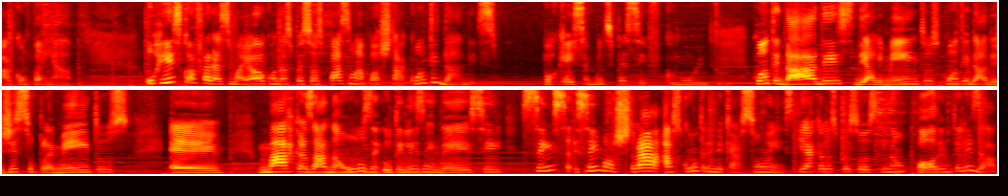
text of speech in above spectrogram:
acompanhar. O risco oferece maior quando as pessoas passam a postar quantidades, porque isso é muito específico. Muito. Quantidades de alimentos, quantidades de suplementos, é, marcas, ah não, usem, utilizem desse, sem, sem mostrar as contraindicações e aquelas pessoas que não podem utilizar.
